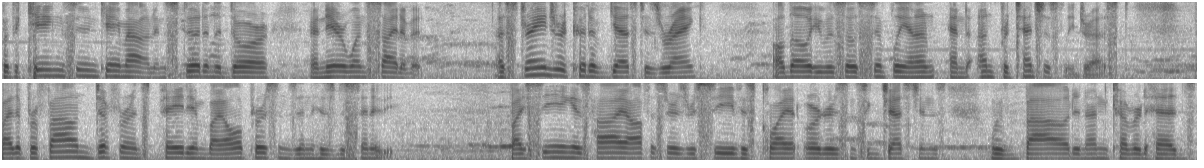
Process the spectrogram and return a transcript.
but the king soon came out and stood in the door and near one side of it. A stranger could have guessed his rank, although he was so simply and, un- and unpretentiously dressed, by the profound deference paid him by all persons in his vicinity. By seeing his high officers receive his quiet orders and suggestions with bowed and uncovered heads,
